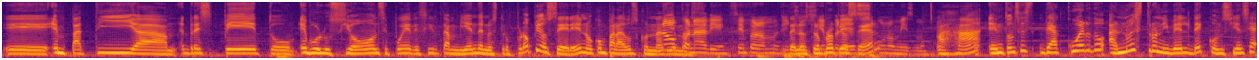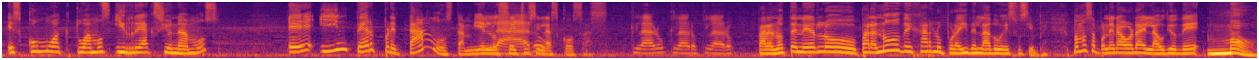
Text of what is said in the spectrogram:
eh, empatía, respeto, evolución, se puede decir también de nuestro propio ser, ¿eh? no comparados con nadie no más. con nadie, siempre lo hemos dicho. De nuestro propio es ser. Uno mismo. Ajá, entonces de acuerdo a nuestro nivel de conciencia es cómo actuamos y reaccionamos e interpretamos también los hechos y las cosas. Claro, claro, claro. Para no tenerlo, para no dejarlo por ahí de lado eso siempre. Vamos a poner ahora el audio de Mo,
